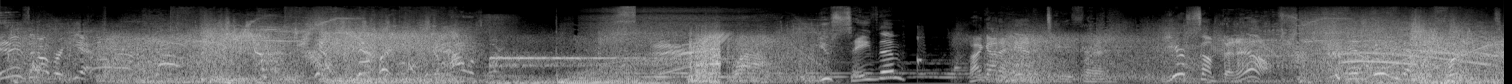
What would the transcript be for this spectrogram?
It isn't over yet! Wow, you saved them? I gotta hand it to you, friend. You're something else. And being that we're friends,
